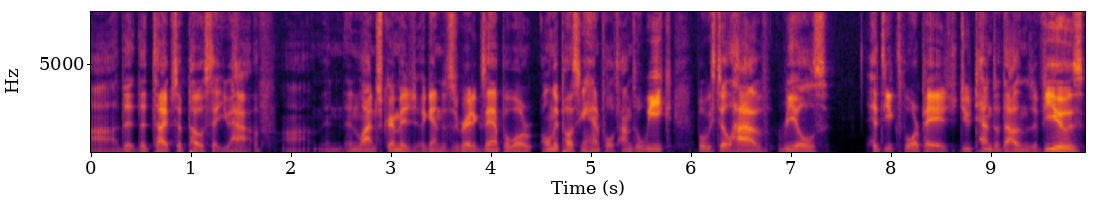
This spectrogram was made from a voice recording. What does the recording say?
uh, the the types of posts that you have. Um, in, in line of scrimmage, again, this is a great example. We're only posting a handful of times a week, but we still have reels hit the explore page, do tens of thousands of views.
